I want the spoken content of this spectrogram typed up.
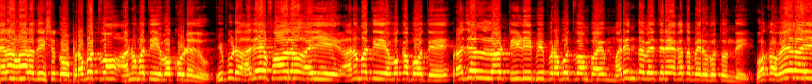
నిరాహార దీక్షకు ప్రభుత్వం అనుమతి ఇవ్వకూడదు. ఇప్పుడు అదే ఫాలో అయ్యి అనుమతి ఇవ్వకపోతే ప్రజల్లో టీడీపీ ప్రభుత్వంపై మరింత వ్యతిరేకత పెరుగుతుంది. ఒకవేళ ఈ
